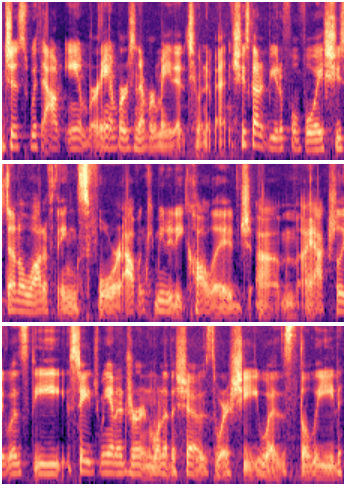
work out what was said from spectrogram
just without Amber. Amber's never made it to an event. She's got a beautiful voice. She's done a lot of things for Alvin Community College. Um, I actually was the stage manager in one of the shows where she was the lead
